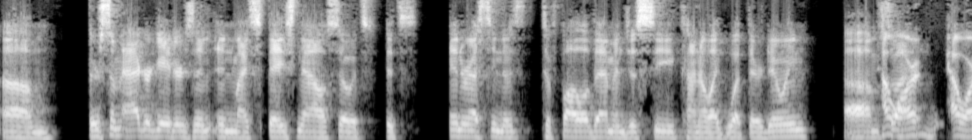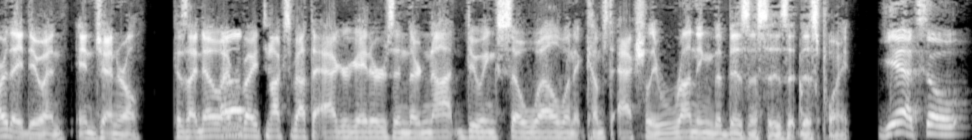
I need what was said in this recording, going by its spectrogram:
Um, there's some aggregators in, in my space now, so it's it's interesting to to follow them and just see kind of like what they're doing. Um, how so are I, how are they doing in general? Because I know uh, everybody uh, talks about the aggregators and they're not doing so well when it comes to actually running the businesses at this point. Yeah, so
